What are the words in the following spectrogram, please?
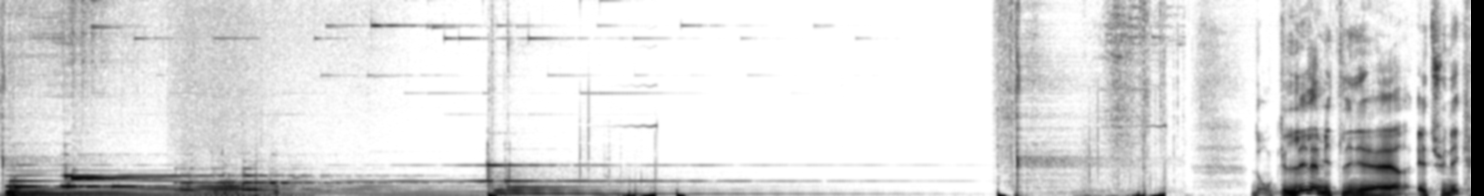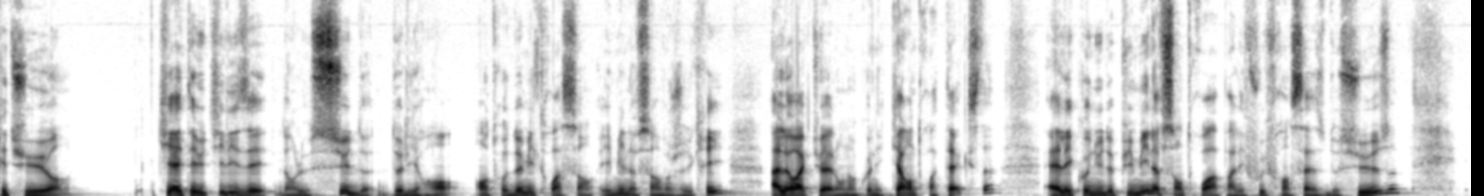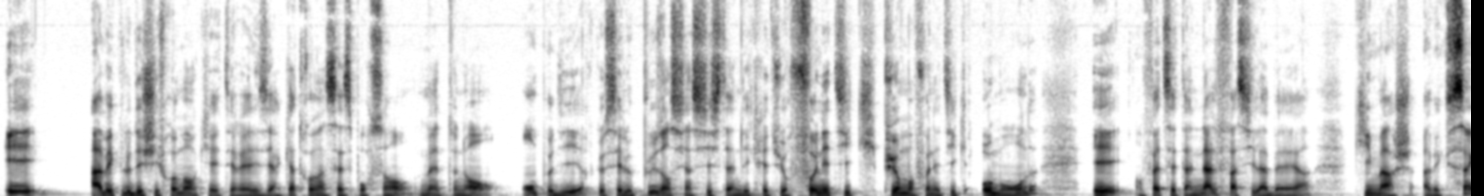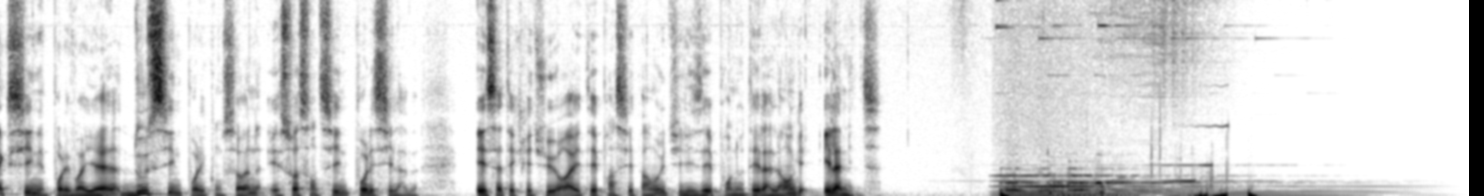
Donc l'élamite linéaire est une écriture qui a été utilisée dans le sud de l'Iran entre 2300 et 1900 avant Jésus-Christ. À l'heure actuelle, on en connaît 43 textes. Elle est connue depuis 1903 par les fouilles françaises de Suse et avec le déchiffrement qui a été réalisé à 96%, maintenant on peut dire que c'est le plus ancien système d'écriture phonétique, purement phonétique au monde et en fait, c'est un alpha-syllabaire qui marche avec 5 signes pour les voyelles, 12 signes pour les consonnes et 60 signes pour les syllabes. Et cette écriture a été principalement utilisée pour noter la langue élamite.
